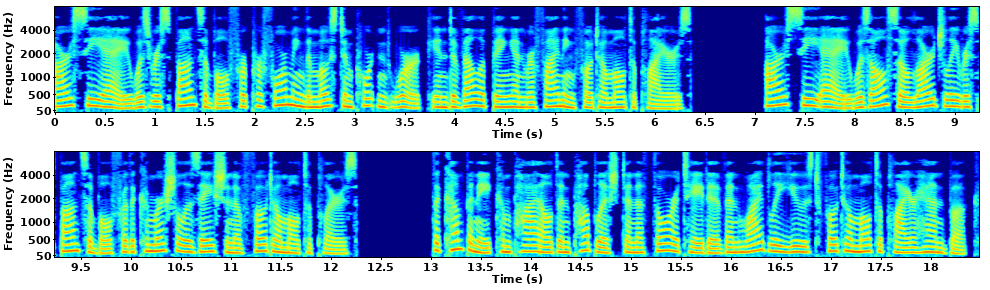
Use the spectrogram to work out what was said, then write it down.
RCA was responsible for performing the most important work in developing and refining photomultipliers. RCA was also largely responsible for the commercialization of photomultipliers. The company compiled and published an authoritative and widely used photomultiplier handbook.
